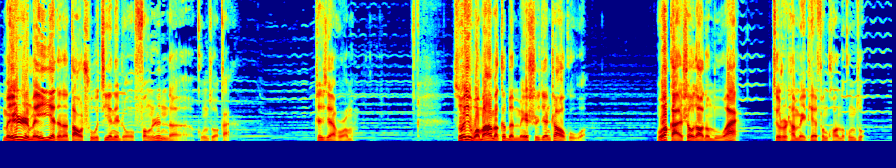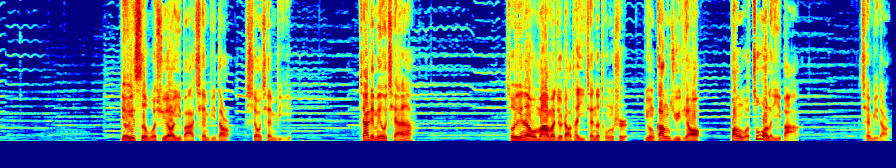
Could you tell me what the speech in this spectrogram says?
没日没夜的呢到处接那种缝纫的工作干，针线活嘛。所以我妈妈根本没时间照顾我，我感受到的母爱，就是她每天疯狂的工作。有一次我需要一把铅笔刀削铅笔，家里没有钱啊，所以呢，我妈妈就找她以前的同事用钢锯条。帮我做了一把铅笔刀，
